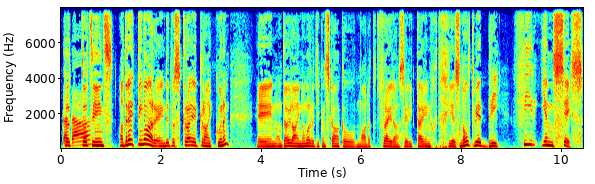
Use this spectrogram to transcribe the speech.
Tot Tada. totsiens. Antoinette Pinaar en dit was Krye Kraai Koning. En onthou daai nommer wat jy kan skakel maandag tot Vrydag sê die tuin goed gees 023 416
